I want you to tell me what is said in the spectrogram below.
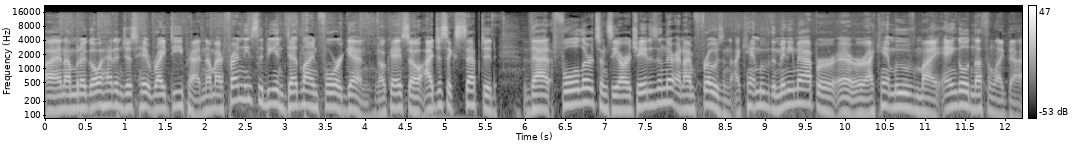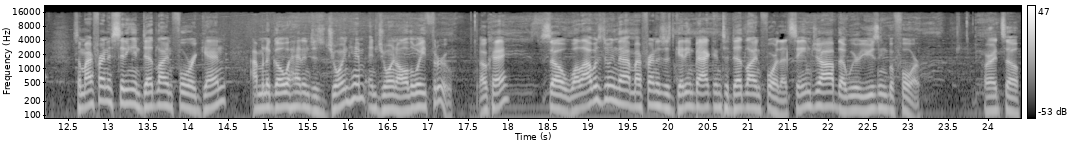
Uh, and I'm gonna go ahead and just hit right D-pad. Now my friend needs to be in deadline four again, okay? So I just accepted that full alert since the RH8 is in there and I'm frozen. I can't move the mini map or, or I can't move my angle, nothing like that. So my friend is sitting in deadline four again. I'm gonna go ahead and just join him and join all the way through, okay? So while I was doing that, my friend is just getting back into deadline four, that same job that we were using before. All right, so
